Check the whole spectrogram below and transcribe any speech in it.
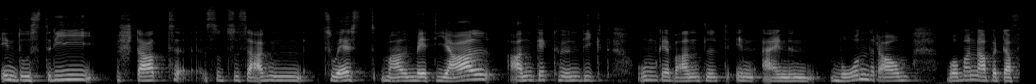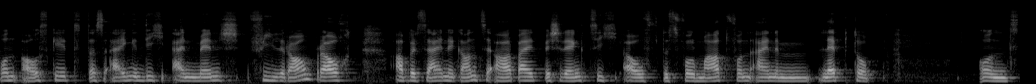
Industriestadt sozusagen zuerst mal medial angekündigt, umgewandelt in einen Wohnraum, wo man aber davon ausgeht, dass eigentlich ein Mensch viel Raum braucht, aber seine ganze Arbeit beschränkt sich auf das Format von einem Laptop. Und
